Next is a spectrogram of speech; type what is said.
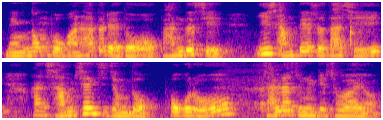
냉동 보관하더라도 반드시 이 상태에서 다시 한 3cm 정도 폭으로 잘라주는 게 좋아요.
